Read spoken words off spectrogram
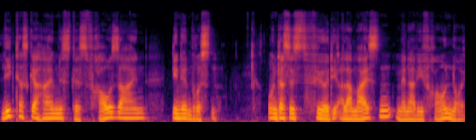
liegt das Geheimnis des Frausein in den Brüsten. Und das ist für die allermeisten Männer wie Frauen neu.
